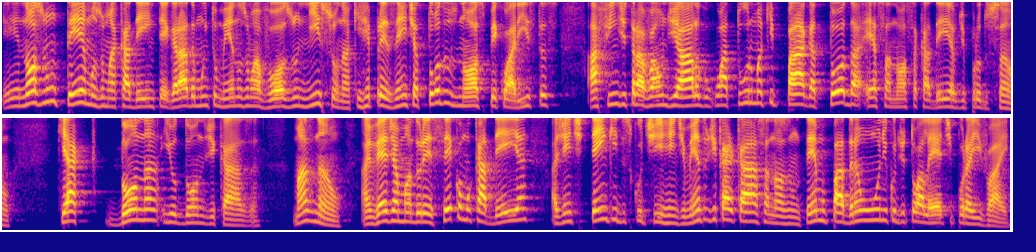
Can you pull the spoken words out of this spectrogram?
e nós não temos uma cadeia integrada, muito menos uma voz uníssona que represente a todos nós pecuaristas, a fim de travar um diálogo com a turma que paga toda essa nossa cadeia de produção, que é a dona e o dono de casa. Mas não, ao invés de amadurecer como cadeia, a gente tem que discutir rendimento de carcaça, nós não temos padrão único de toalete por aí vai.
